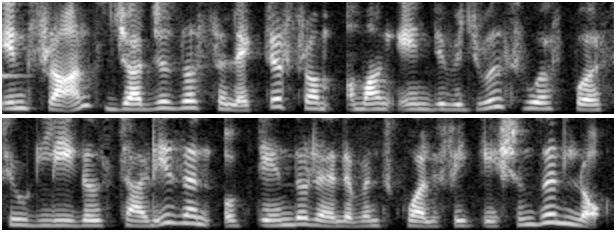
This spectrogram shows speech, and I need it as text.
In France, judges are selected from among individuals who have pursued legal studies and obtained the relevant qualifications in law.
